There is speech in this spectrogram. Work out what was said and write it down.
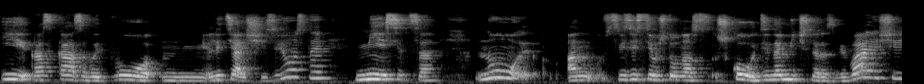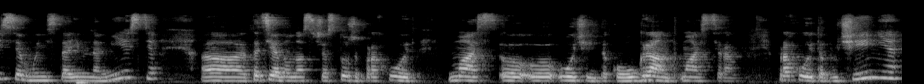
и рассказывает про летящие звезды месяца. Ну в связи с тем что у нас школа динамично развивающаяся мы не стоим на месте. А, татьяна у нас сейчас тоже проходит мастер э, э, очень такого грант мастера проходит обучение.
